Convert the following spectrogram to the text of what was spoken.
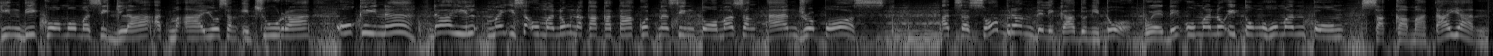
hindi ko mo masigla at maayos ang itsura, okay na dahil may isa umanong nakakatakot na sintomas ang andropause. At sa sobrang delikado nito, pwede umano itong humantong sa kamatayan.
